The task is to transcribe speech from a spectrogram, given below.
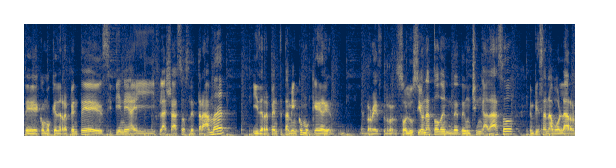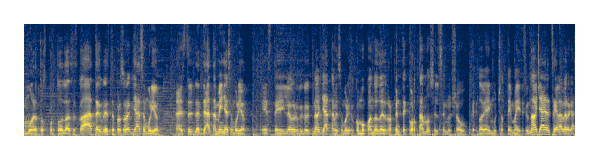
De, como que de repente sí tiene ahí flashazos de trama y de repente también como que re- re- soluciona todo en- de, de un chingadazo. Empiezan a volar muertos por todos lados. Ah, te- este personaje ya se murió. Ah, este ya también ya se murió. Este, y luego, no, ya también se murió. Como cuando de repente cortamos el Seno Show, que todavía hay mucho tema y decimos, no, ya se la verga.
